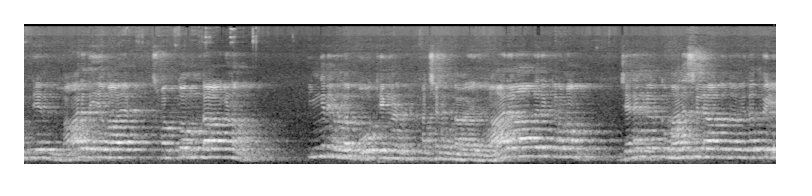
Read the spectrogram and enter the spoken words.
ഇന്ത്യൻ ഭാരതീയമായ സ്വത്വം ഉണ്ടാകണം. ഇങ്ങനെയുള്ള ബോധ്യങ്ങൾ അച്ഛനുണ്ടായിരുന്നു ആരാധനക്രമം ജനങ്ങൾക്ക് മനസ്സിലാകുന്ന വിധത്തിൽ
